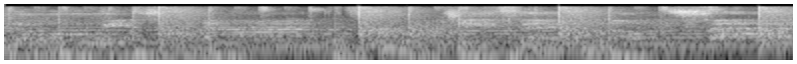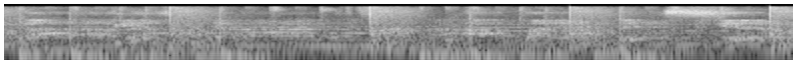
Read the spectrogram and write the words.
Blut. Wir sind nackt. Tief in uns vergraben. Wir sind nackt. Hab ein bisschen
